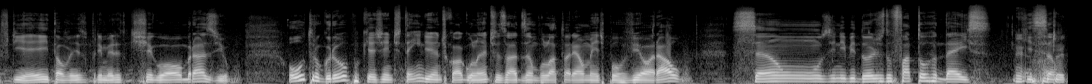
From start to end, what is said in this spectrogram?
FDA e talvez o primeiro que chegou ao Brasil. Outro grupo que a gente tem de anticoagulantes usados ambulatorialmente por via oral são os inibidores do fator 10, é, que são fator,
